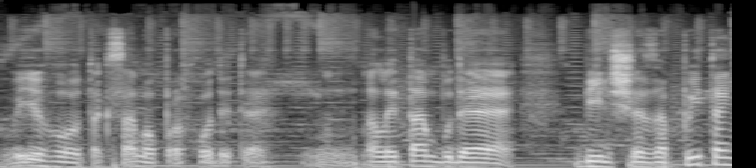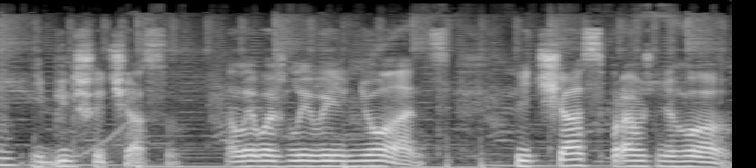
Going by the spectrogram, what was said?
Ви його так само проходите, але там буде більше запитань і більше часу. Але важливий нюанс: під час справжнього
